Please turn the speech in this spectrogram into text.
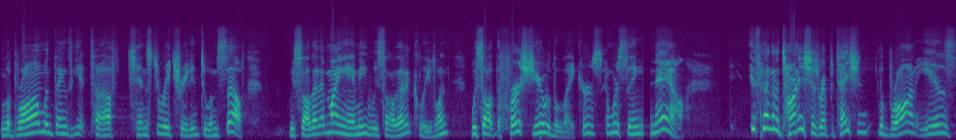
LeBron, when things get tough, tends to retreat into himself. We saw that at Miami. We saw that at Cleveland. We saw it the first year with the Lakers, and we're seeing now it's not going to tarnish his reputation. LeBron is,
